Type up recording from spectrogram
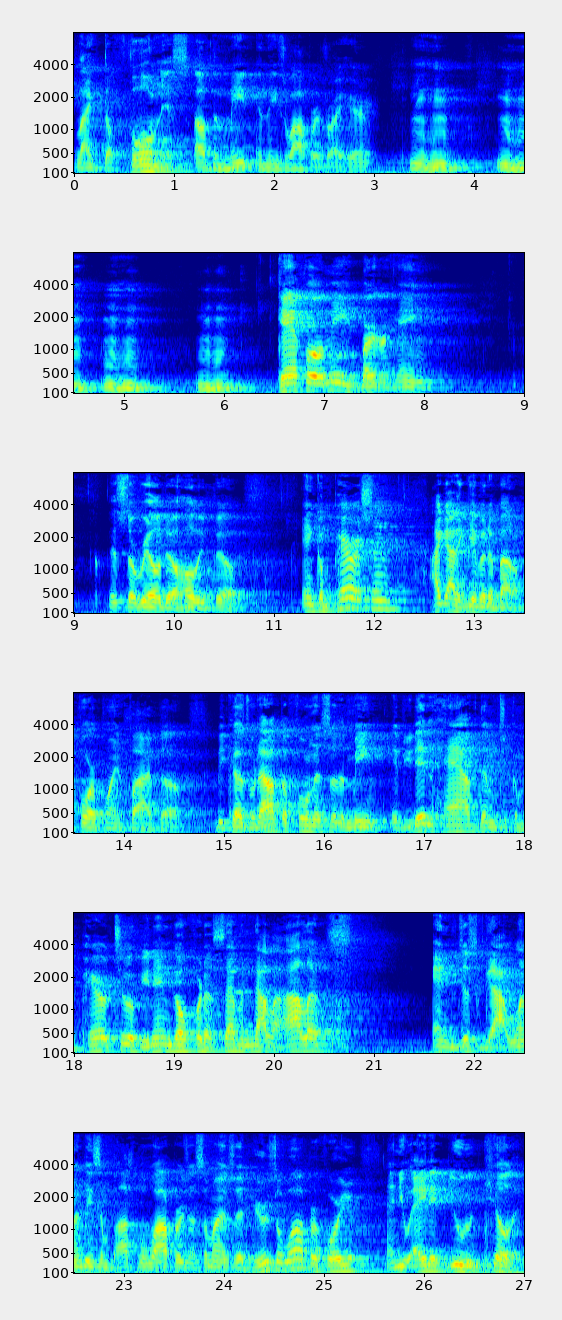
like the fullness of the meat in these whoppers right here. Mm-hmm. Mm-hmm. Mm-hmm. Mm-hmm. Can't fool me, Burger King. This is the real deal Holyfield. In comparison, I got to give it about a 4.5 though, because without the fullness of the meat, if you didn't have them to compare to, if you didn't go for the $7 holla, and you just got one of these impossible whoppers and somebody said, here's a whopper for you, and you ate it, you would kill it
